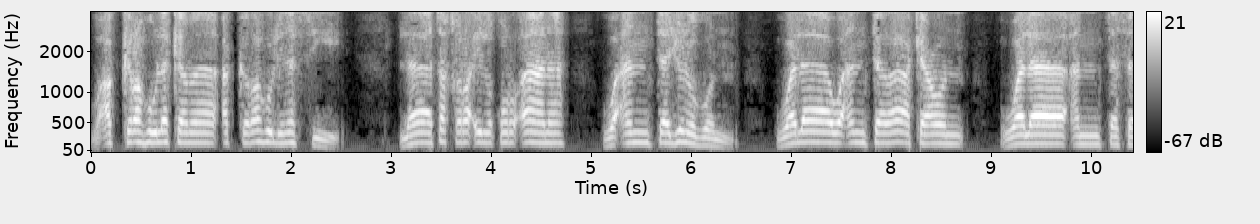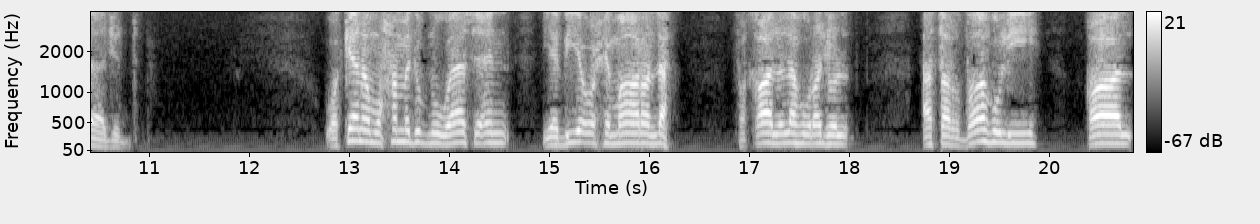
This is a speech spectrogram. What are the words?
وأكره لك ما أكره لنفسي لا تقرأ القرآن وأنت جنب ولا وأنت راكع ولا أنت ساجد. وكان محمد بن واسع يبيع حمارا له فقال له رجل أترضاه لي؟ قال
